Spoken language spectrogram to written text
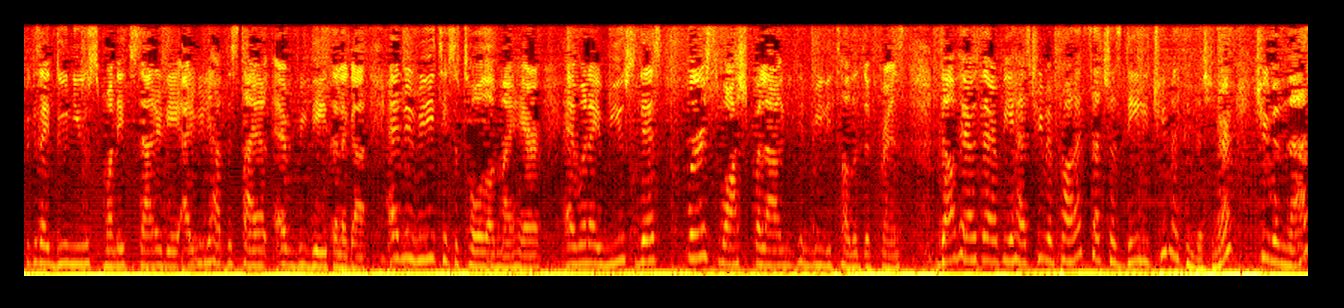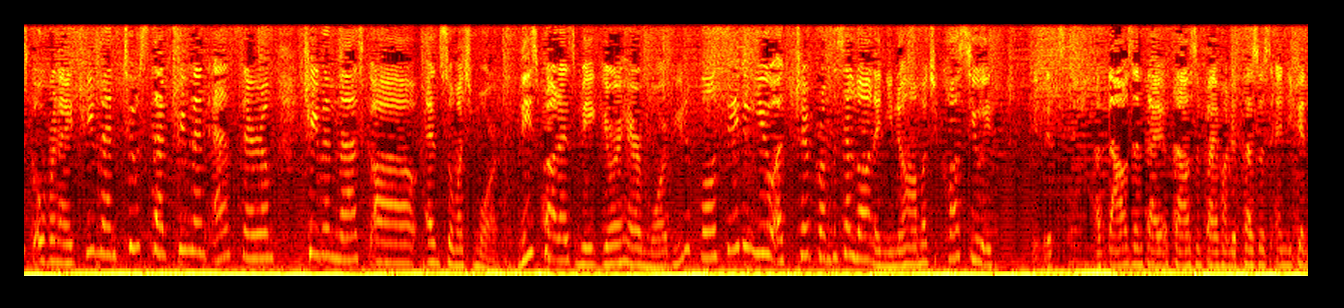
because I do news Monday to Saturday, I really have to style every day talaga. And it really takes a toll on my hair. And when I use this, first wash pa lang, you can really tell the difference. Dove Hair Therapy has treatment products such as daily treatment conditioner, treatment mask, overnight treatment, two-step treatment, and serum, treatment mask, uh, and so much more. These products make your hair more beautiful, saving you a trip from the salon. And you know how much it costs you. It's a thousand, a thousand five hundred pesos, and you can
